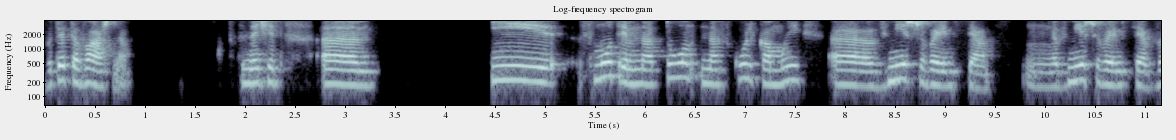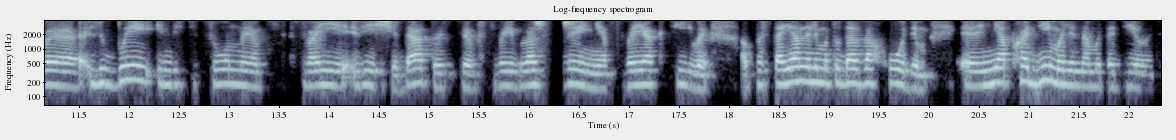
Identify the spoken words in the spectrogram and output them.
Вот это важно. Значит, эм, и смотрим на то, насколько мы э, вмешиваемся вмешиваемся в любые инвестиционные свои вещи, да, то есть в свои вложения, в свои активы, а постоянно ли мы туда заходим, э, необходимо ли нам это делать,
